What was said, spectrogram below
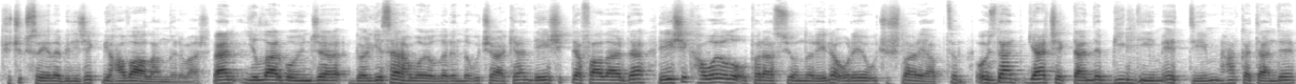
küçük sayılabilecek bir hava alanları var. Ben yıllar boyunca bölgesel hava yollarında uçarken değişik defalarda değişik hava yolu operasyonlarıyla oraya uçuşlar yaptım. O yüzden gerçekten de bildiğim, ettiğim, hakikaten de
